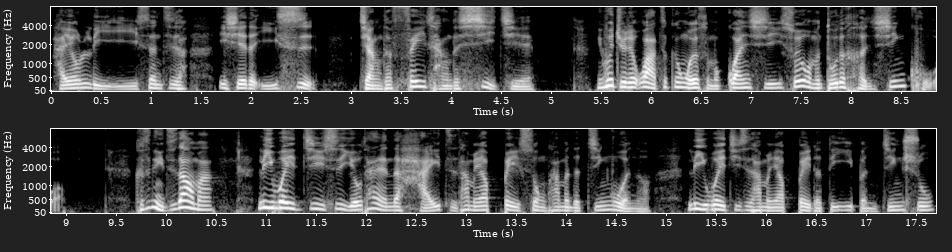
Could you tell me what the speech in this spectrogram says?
还有礼仪，甚至一些的仪式，讲得非常的细节。你会觉得哇，这跟我有什么关系？所以我们读得很辛苦哦。可是你知道吗？立位记是犹太人的孩子，他们要背诵他们的经文哦。立位记是他们要背的第一本经书。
